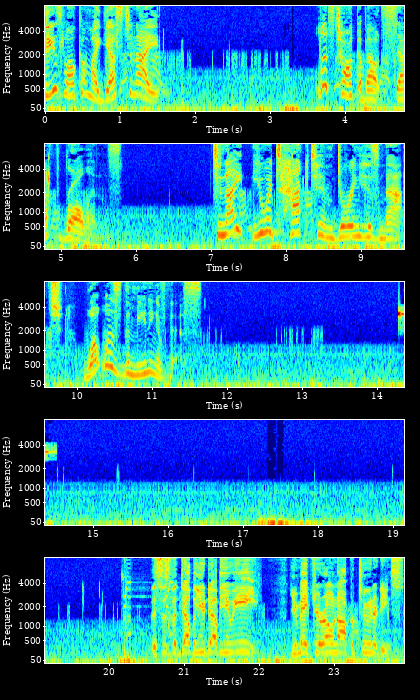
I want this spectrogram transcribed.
Please welcome my guest tonight. Let's talk about Seth Rollins. Tonight, you attacked him during his match. What was the meaning of this? This is the WWE. You make your own opportunities.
